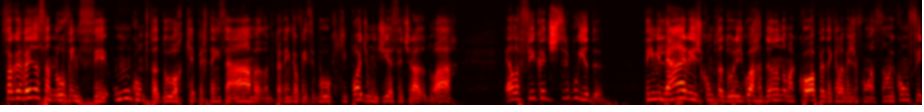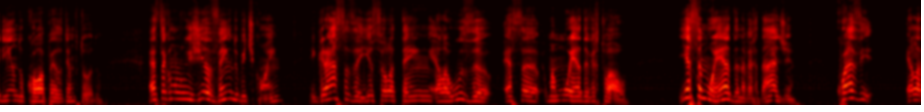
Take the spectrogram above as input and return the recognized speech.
Só que ao invés dessa nuvem ser um computador que pertence à Amazon, que pertence ao Facebook, que pode um dia ser tirado do ar, ela fica distribuída. Tem milhares de computadores guardando uma cópia daquela mesma informação e conferindo cópias o tempo todo. Essa tecnologia vem do Bitcoin e graças a isso ela tem, ela usa essa uma moeda virtual. E essa moeda, na verdade, quase ela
